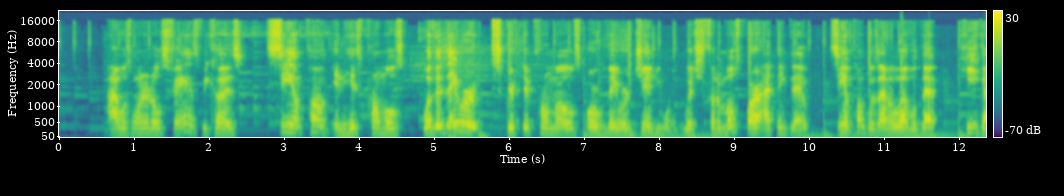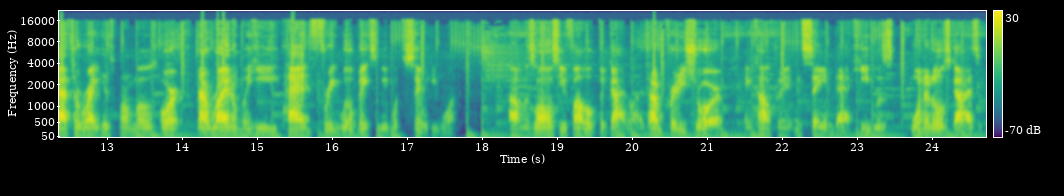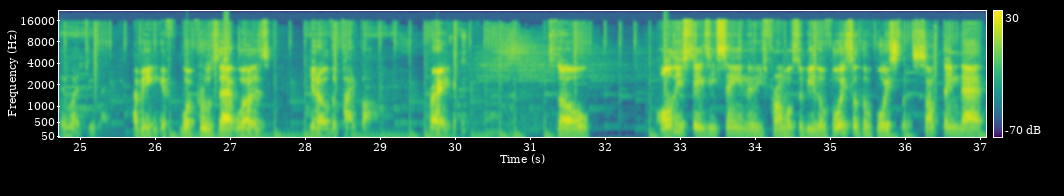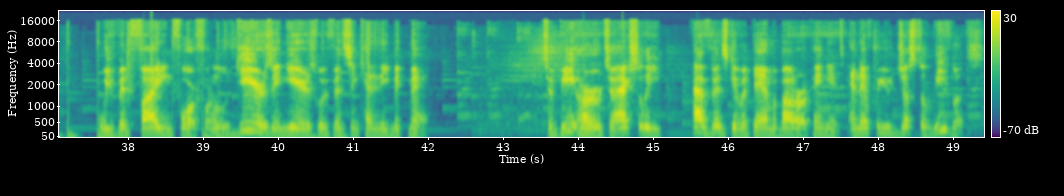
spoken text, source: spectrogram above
I was one of those fans because CM Punk in his promos, whether they were scripted promos or they were genuine, which for the most part, I think that CM Punk was at a level that he got to write his promos, or not write them, but he had free will basically what to say what he wanted. Um, as long as he followed the guidelines. I'm pretty sure and confident in saying that he was one of those guys that they let do that. I mean, if what proves that was, you know, the pipe bomb, right? So, all these things he's saying in these promos to be the voice of the voiceless, something that we've been fighting for for years and years with Vincent Kennedy McMahon. To be heard, to actually have Vince give a damn about our opinions, and then for you just to leave us.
